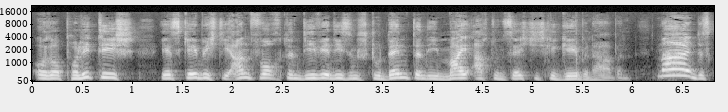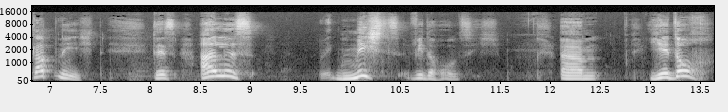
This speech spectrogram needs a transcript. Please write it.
oder politisch, jetzt gebe ich die Antworten, die wir diesen Studenten im Mai 68 gegeben haben. Nein, das klappt nicht. Das alles, nichts wiederholt sich. Ähm, jedoch,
